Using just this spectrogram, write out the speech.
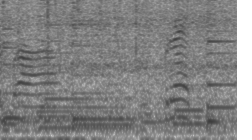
carb uh, bread.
